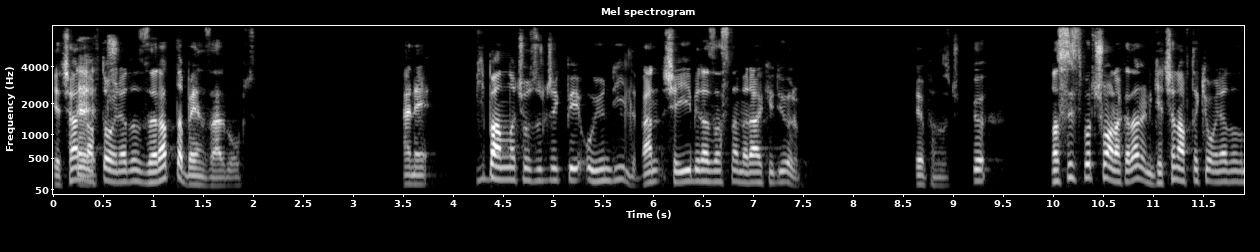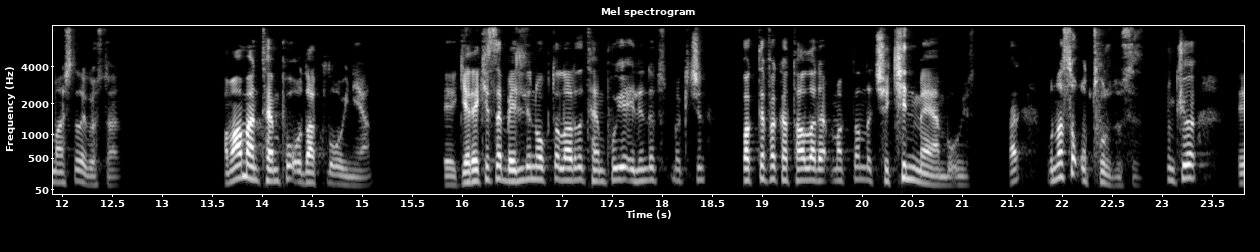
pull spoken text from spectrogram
geçen hafta Evet. oynadığın Zerat da benzer bir opsiyon. Yani bir banla çözülecek bir oyun değildi. Ben şeyi biraz aslında merak ediyorum. Şey yapınız. Çünkü Nasıl Sport şu ana kadar hani geçen haftaki oynadığınız maçta da gösterdi. Tamamen tempo odaklı oynayan. e, gerekirse belli noktalarda tempoyu elinde tutmak için ufak tefek hatalar yapmaktan da çekinmeyen bir oyun. var. Bu nasıl oturdu siz? Çünkü e,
